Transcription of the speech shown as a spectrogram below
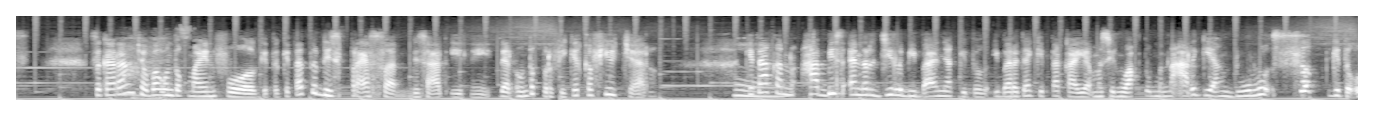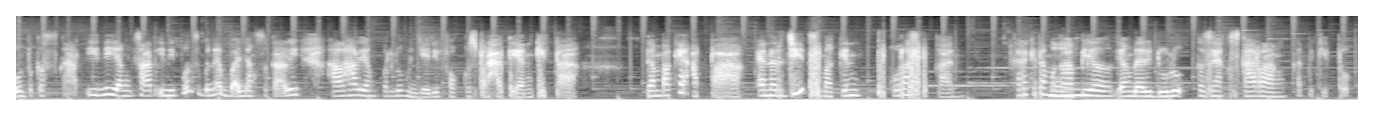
Sekarang ah. coba untuk mindful gitu. Kita tuh di present di saat ini dan untuk berpikir ke future. Hmm. Kita akan habis energi lebih banyak gitu. Ibaratnya kita kayak mesin waktu menarik yang dulu set gitu untuk ke saat ini yang saat ini pun sebenarnya banyak sekali hal-hal yang perlu menjadi fokus perhatian kita. Dampaknya apa? Energi semakin terkuras bukan? Karena kita hmm. mengambil yang dari dulu ke sekarang kan begitu.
